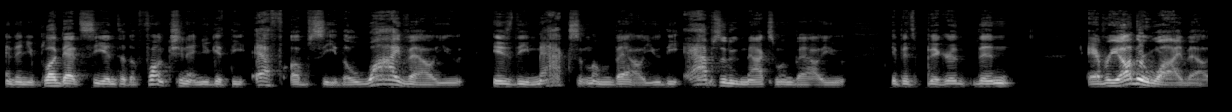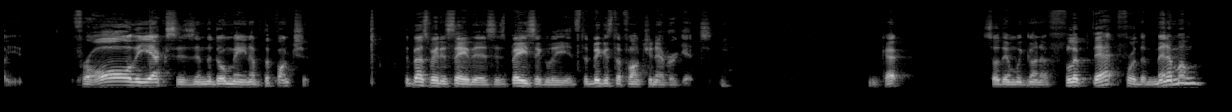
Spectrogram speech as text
and then you plug that c into the function and you get the f of c. The y value is the maximum value, the absolute maximum value, if it's bigger than every other y value for all the x's in the domain of the function. The best way to say this is basically it's the biggest the function ever gets. okay, so then we're going to flip that for the minimum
